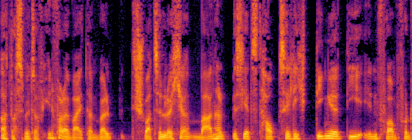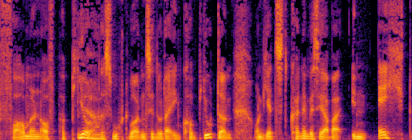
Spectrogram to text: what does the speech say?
Ach, das wird es auf jeden Fall erweitern, weil schwarze Löcher waren halt bis jetzt hauptsächlich Dinge, die in Form von Formeln auf Papier ja. untersucht worden sind oder in Computern. Und jetzt können wir sie aber in echt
